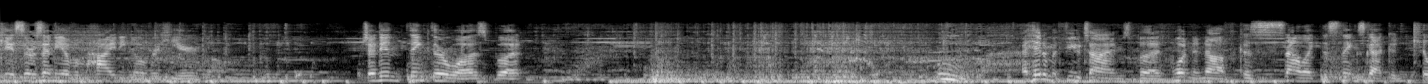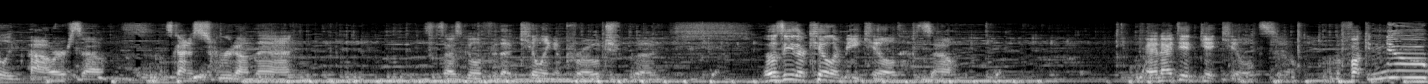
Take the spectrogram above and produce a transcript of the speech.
case there's any of them hiding over here. Which I didn't think there was, but... Ooh, I hit him a few times, but wasn't enough, because it's not like this thing's got good killing power, so it's kind of screwed on that since I was going for the killing approach, but it was either kill or be killed, so. And I did get killed, so I'm a fucking noob!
